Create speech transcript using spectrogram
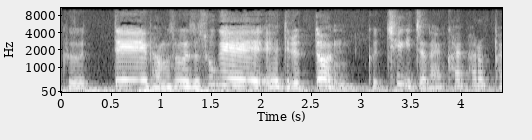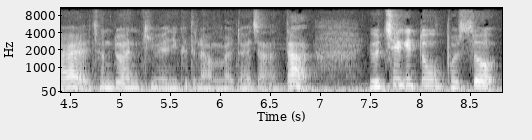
그때 방송에서 소개해드렸던 그 책 있잖아요. 칼858 전두환 김현희 그들은 아무 말도 하지 않았다. 요 책이 또 벌써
